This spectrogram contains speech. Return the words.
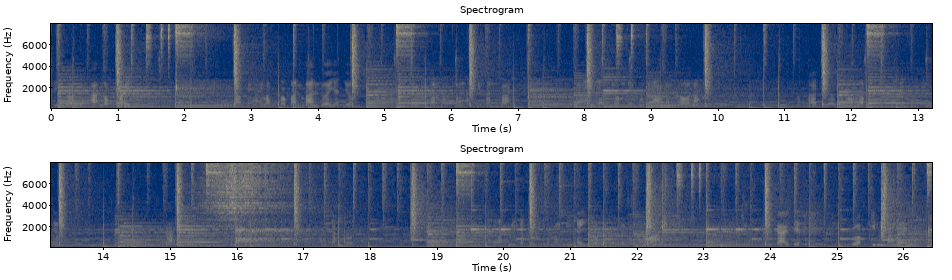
ที่เราจะพาลบไว้ก็ไปให้วัดเขาบ้านบานๆด้วยอย่าโยมตำหนักตำหนักที่บานบ้านๆ อะเ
